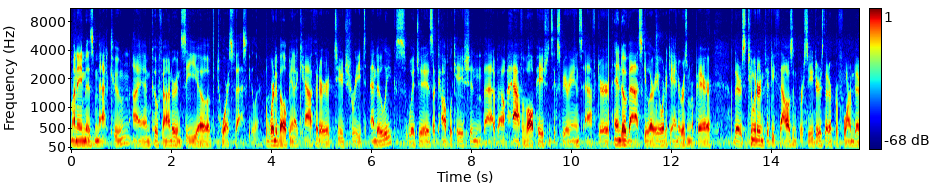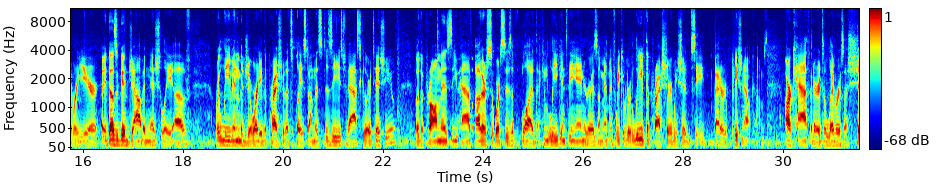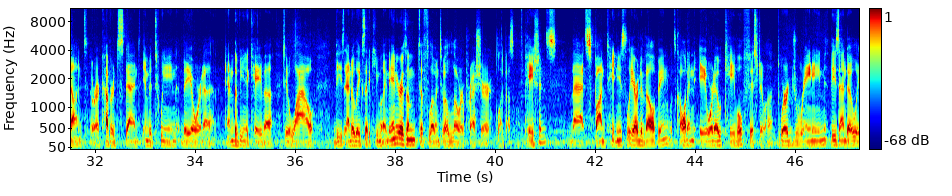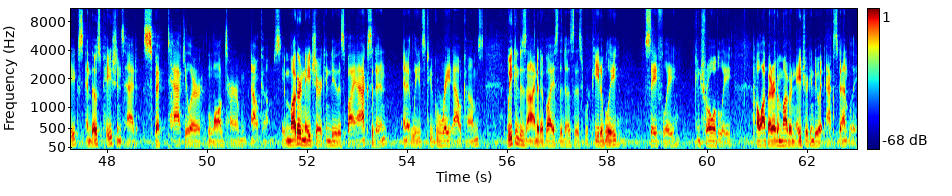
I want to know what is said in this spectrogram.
My name is Matt Kuhn. I am co-founder and CEO of Taurus Vascular. We're developing a catheter to treat endoleaks, which is a complication that about half of all patients experience after endovascular aortic aneurysm repair. There's 250,000 procedures that are performed every year. It does a good job initially of relieving the majority of the pressure that's placed on this diseased vascular tissue. But the problem is that you have other sources of blood that can leak into the aneurysm. And if we could relieve the pressure, we should see better patient outcomes. Our catheter delivers a shunt or a covered stent in between the aorta and the vena cava to allow these endoleaks that accumulate in aneurysm to flow into a lower pressure blood vessel. Patients that spontaneously are developing what's called an aortocaval fistula. We're draining these endoleaks, and those patients had spectacular long-term outcomes. Mother Nature can do this by accident, and it leads to great outcomes. We can design a device that does this repeatably, safely, controllably, a lot better than Mother Nature can do it accidentally.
